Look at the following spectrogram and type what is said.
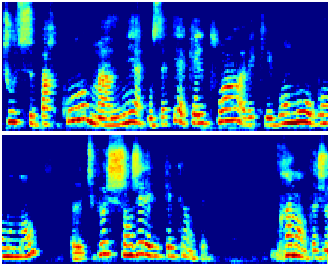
tout ce parcours m'a amené à constater à quel point, avec les bons mots au bon moment, euh, tu peux changer la vie de quelqu'un, en fait. Vraiment. Enfin, je,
